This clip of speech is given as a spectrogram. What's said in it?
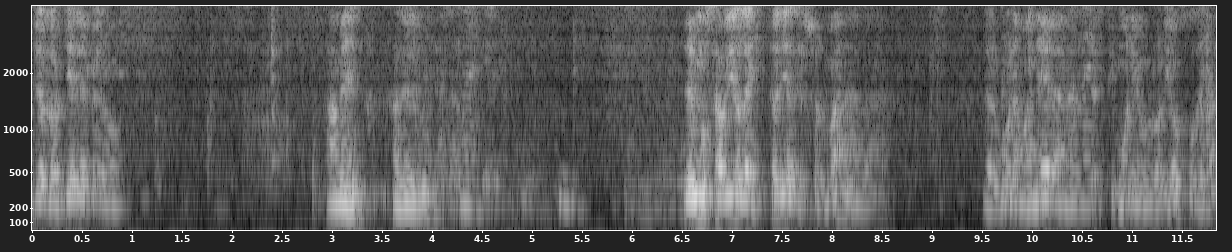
Dios lo quiere, pero... Amén. Aleluya. Amén. Hemos sabido la historia de su hermana, la- de alguna manera, en el testimonio glorioso de la,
